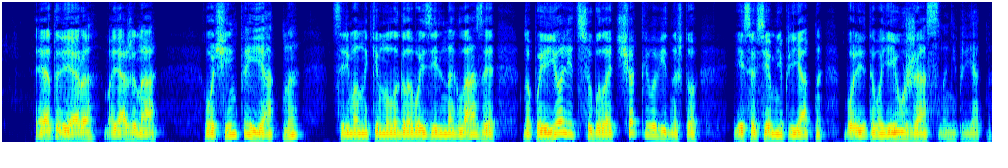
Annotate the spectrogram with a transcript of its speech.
— Это Вера, моя жена. — Очень приятно, — церемонно кивнула головой зеленоглазая, но по ее лицу было отчетливо видно, что ей совсем неприятно, более того, ей ужасно неприятно.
